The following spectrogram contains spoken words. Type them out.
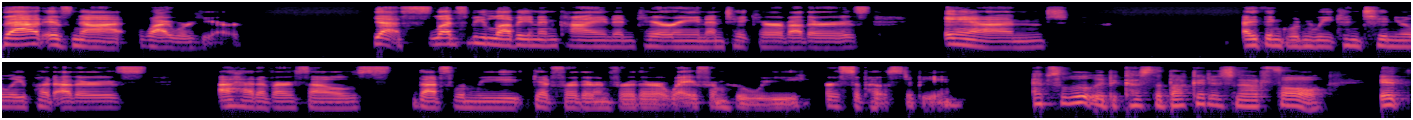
that is not why we're here. Yes, let's be loving and kind and caring and take care of others. And I think when we continually put others ahead of ourselves, that's when we get further and further away from who we are supposed to be. Absolutely, because the bucket is not full. It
